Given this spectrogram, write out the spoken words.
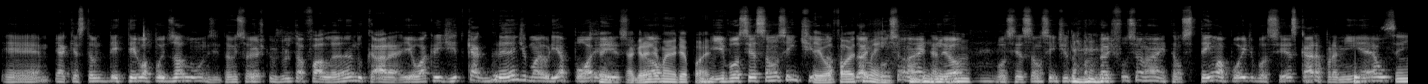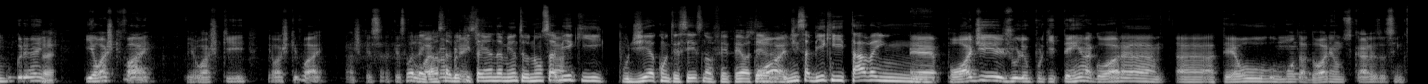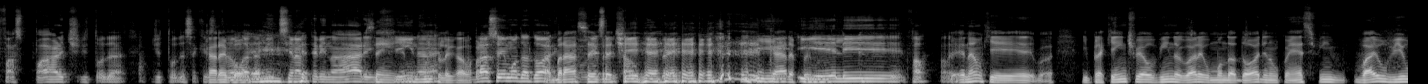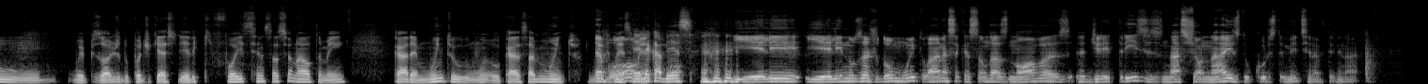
é, é, a questão de ter o apoio dos alunos. Então, isso aí acho que o Júlio está falando, cara. Eu acredito que a grande maioria apoia Sim, isso. A grande então, maioria apoia. E vocês são o sentido eu da faculdade também. funcionar, entendeu? vocês são o sentido da faculdade funcionar. Então, se tem o apoio de vocês, cara, para mim é o, o grande. É. E eu acho que vai. Eu acho que, eu acho que vai. Acho que essa questão Pô, legal saber frente. que está em andamento. Eu não sabia tá. que podia acontecer isso na UFPEL até. Pode. Eu nem sabia que estava em. É, pode, Júlio, porque tem agora a, até o, o Mondadori, é um dos caras assim que faz parte de toda, de toda essa questão é da medicina veterinária, Sim, enfim, é né? Muito legal. Abraço aí, Mondadori. Abraço aí ti. Tá e, cara, foi... e ele. Fala, fala aí. Não, que. E para quem estiver ouvindo agora, o Mondadori não conhece, enfim, vai ouvir o, o episódio do podcast dele que foi sensacional também. Cara, é muito. O cara sabe muito. É muito é bom. Ele é cabeça. e, ele, e ele nos ajudou muito lá nessa questão das novas eh, diretrizes nacionais do curso de medicina veterinária.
